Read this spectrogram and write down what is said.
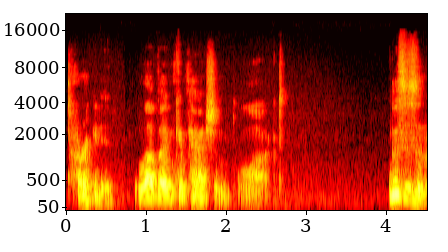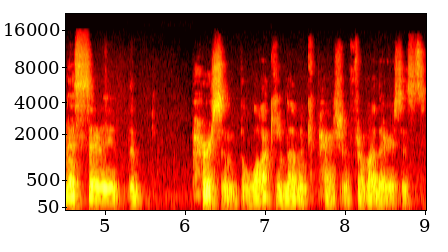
targeted. Love and compassion blocked." This isn't necessarily the person blocking love and compassion from others. It's,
